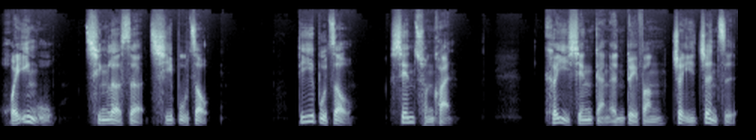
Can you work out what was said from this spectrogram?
回应五：清垃圾七步骤。第一步骤，先存款，可以先感恩对方这一阵子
